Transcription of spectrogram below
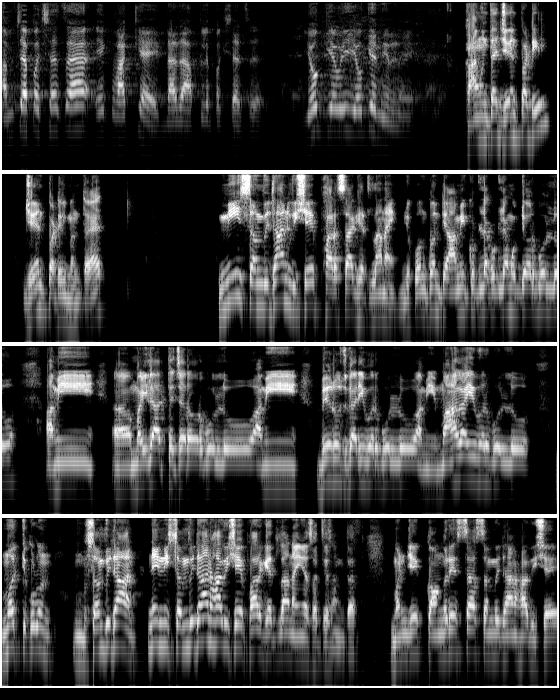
आमच्या पक्षाचा एक वाक्य आहे दादा आपल्या पक्षाचं. योग्य वेळी योग्य निर्णय. काय म्हणतात जयंत पाटील? जयंत पाटील म्हणतायत मी संविधान विषय फारसा घेतला नाही. म्हणजे कोणकोणत्या आम्ही कुठल्या कुठल्या मुद्द्यावर बोललो? आम्ही महिला अत्याचारावर बोललो आम्ही बेरोजगारीवर बोललो आम्ही महागाईवर बोललो. मग तिकडून संविधान नाही मी संविधान हा विषय फार घेतला नाही असं ते सांगतात. म्हणजे काँग्रेसचा संविधान हा विषय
